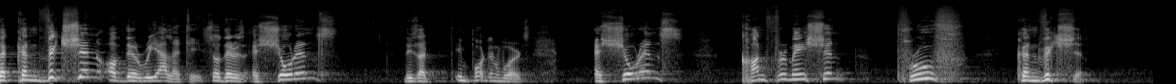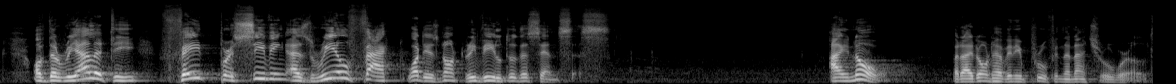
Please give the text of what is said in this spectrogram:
the conviction of their reality. So there is assurance, these are important words assurance, confirmation, proof, conviction of the reality, faith perceiving as real fact what is not revealed to the senses. I know, but I don't have any proof in the natural world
